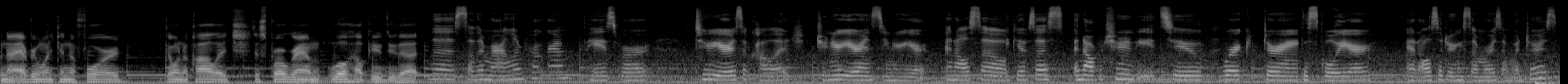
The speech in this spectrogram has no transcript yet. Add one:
Not everyone can afford going to college. This program will help you do that. The Southern Maryland program pays for two years of college, junior year and senior year, and also it gives us an opportunity to work during the school year and also during summers and winters.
